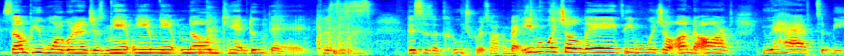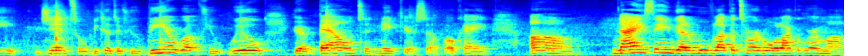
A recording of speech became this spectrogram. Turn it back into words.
some people want to go there and just yamp yamp yamp. No, you can't do that because this is this is a cooch we're talking about. Even with your legs, even with your underarms, you have to be gentle because if you're being rough, you will you're bound to nick yourself. Okay, um, Now I ain't saying you gotta move like a turtle or like a grandma.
